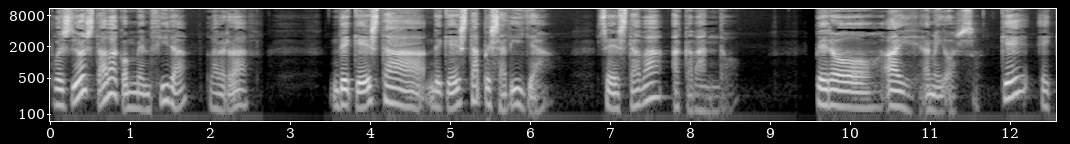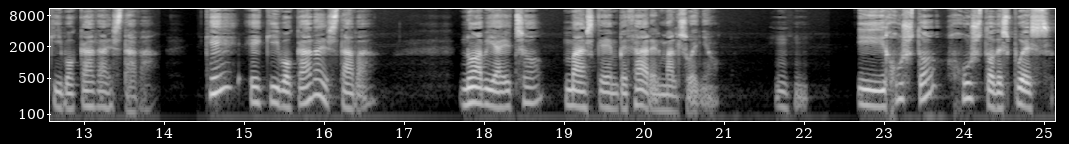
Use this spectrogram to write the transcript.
pues yo estaba convencida, la verdad, de que esta, de que esta pesadilla se estaba acabando. Pero, ay, amigos, qué equivocada estaba. Qué equivocada estaba. No había hecho más que empezar el mal sueño. Y justo, justo después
